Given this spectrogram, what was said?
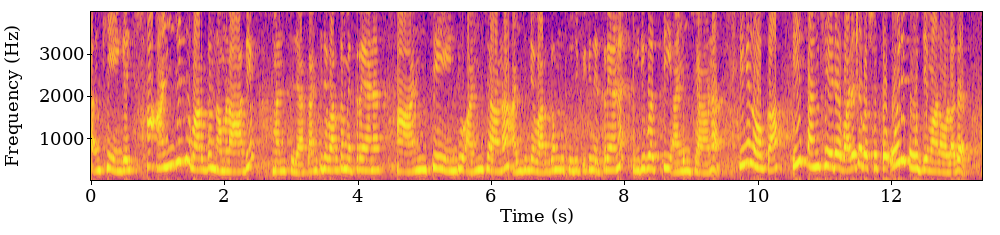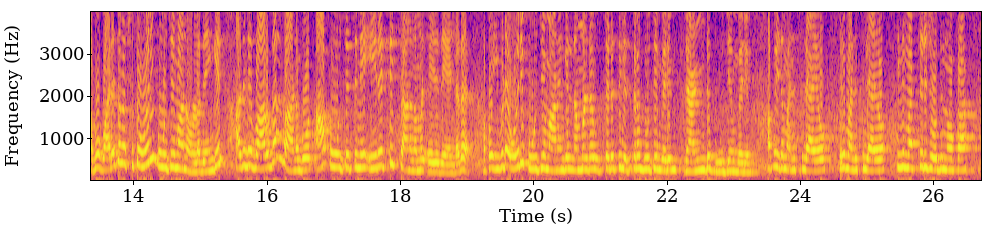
സംഖ്യയെങ്കിൽ ആ അഞ്ചിന്റെ വർഗം നമ്മൾ ആദ്യം മനസ്സിലാക്കുക അഞ്ചിന്റെ വർഗം എത്രയാണ്? ആ അഞ്ച് ഇന്റു അഞ്ചാണ്. അഞ്ചിന്റെ വർഗം എന്ന് സൂചിപ്പിക്കുന്നത് എത്രയാണ്? ഇരുപത്തി അഞ്ചാണ് ഇനി നോക്കാം ഈ സംഖ്യയുടെ വലതുവശത്ത് ഒരു പൂജ്യമാണ് ഉള്ളത്. അപ്പോൾ വലതുവശത്ത് ഒരു പൂജ്യമാണ് ഉള്ളതെങ്കിൽ അതിന്റെ വർഗം കാണുമ്പോൾ ആ പൂജ്യത്തിനെ ഇരട്ടിച്ചാണ് നമ്മൾ എഴുതേണ്ടത്. അപ്പൊ ഇവിടെ ഒരു പൂജ്യമാണെങ്കിൽ നമ്മളുടെ ഉത്തരത്തിൽ എത്ര പൂജ്യം വരും? രണ്ട് പൂജ്യം വരും. അപ്പൊ ഇത് മനസ്സിലായോ? ഇത് മനസ്സിലായോ? ഇനി മറ്റൊരു ചോദ്യം നോക്കാം.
